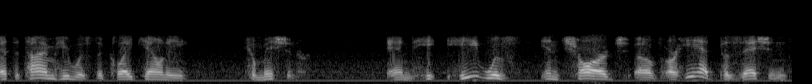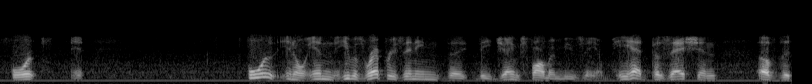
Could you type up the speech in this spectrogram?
at the time, he was the Clay County commissioner, and he he was in charge of, or he had possession for for you know, in he was representing the the James Farm and Museum. He had possession of the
